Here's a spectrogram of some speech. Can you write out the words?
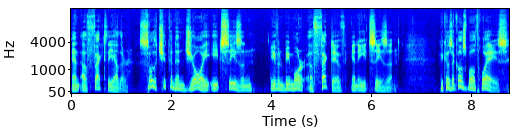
and affect the other so that you can enjoy each season, even be more effective in each season. Because it goes both ways.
